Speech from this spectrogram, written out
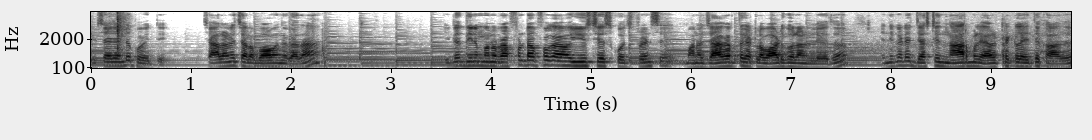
ఇటు సైడ్ అంటే పోయిద్ది. చాలానే చాలా బాగుంది కదా. ఇదే దీన్ని మనం రఫ్ అండ్ టఫ్గా యూజ్ చేసుకోవచ్చు ఫ్రెండ్స్. మనం జాగ్రత్తగా ఇట్లా వాడుకోవాలని లేదు. ఎందుకంటే జస్ట్ ఇది నార్మల్ ఎలక్ట్రికల్ అయితే కాదు.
